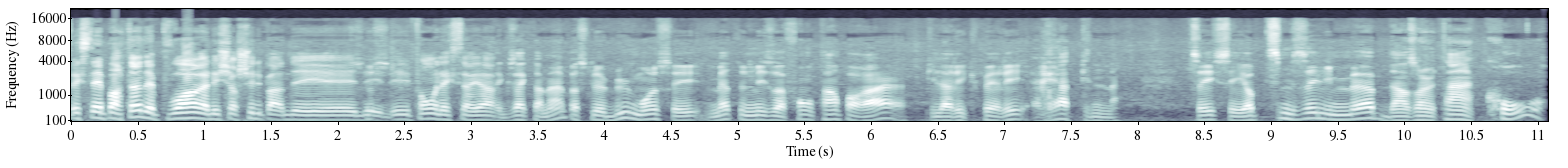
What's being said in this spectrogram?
Fait que c'est important de pouvoir aller chercher des, des- fonds à l'extérieur. Exactement, parce que le but, moi, c'est mettre une mise de fonds temporaire puis la récupérer rapidement. Tu sais, c'est optimiser l'immeuble dans un temps court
